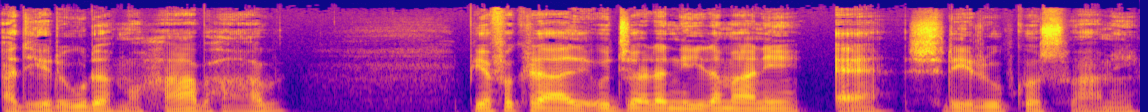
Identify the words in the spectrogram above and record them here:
Adhiruddha Mahabhav – bliver forklaret i Ujjala Nilamani af Sri Rup Goswami.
